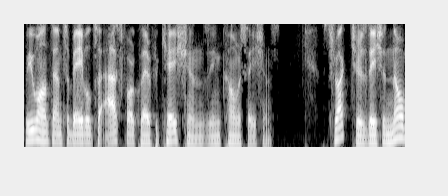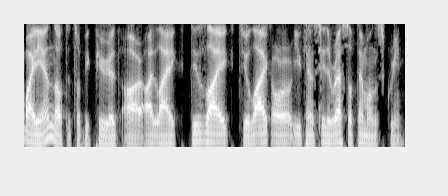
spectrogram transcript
We want them to be able to ask for clarifications in conversations. Structures they should know by the end of the topic period are I like, dislike, do you like, or you can see the rest of them on the screen.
